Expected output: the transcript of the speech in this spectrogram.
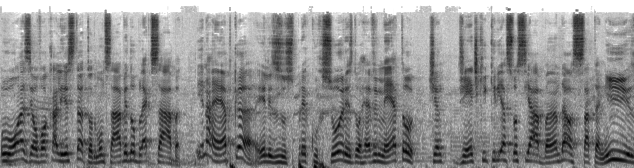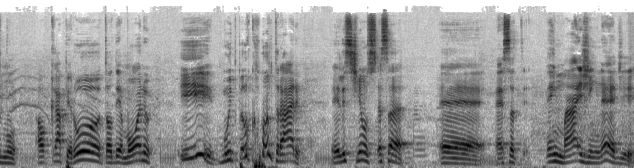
O Ozzy é o vocalista, todo mundo sabe, do Black Sabbath. E na época, eles, os precursores do heavy metal, tinha gente que queria associar a banda ao satanismo, ao capiroto, ao demônio. E muito pelo contrário. Eles tinham essa. é, essa imagem, né, de,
